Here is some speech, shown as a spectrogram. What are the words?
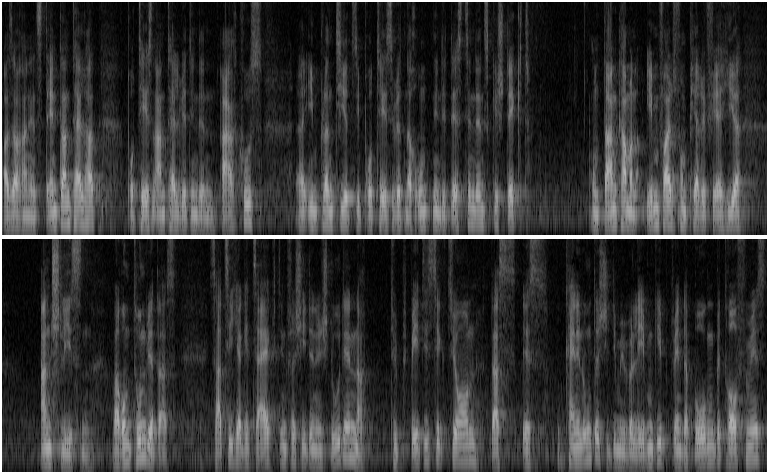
als auch einen Stentanteil hat. Prothesenanteil wird in den Arcus äh, implantiert. Die Prothese wird nach unten in die Deszendenz gesteckt und dann kann man ebenfalls vom Peripher hier anschließen. Warum tun wir das? Es hat sich ja gezeigt in verschiedenen Studien nach Typ B-Dissektion, dass es keinen Unterschied im Überleben gibt, wenn der Bogen betroffen ist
